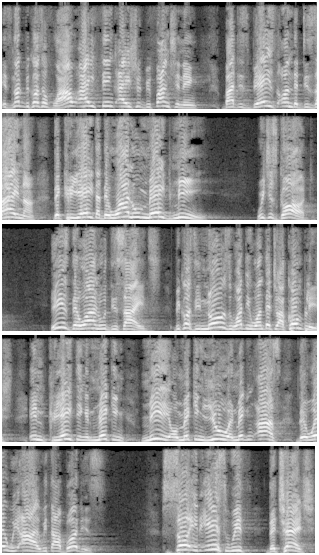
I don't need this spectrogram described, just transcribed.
It's not because of how I think I should be functioning, but it's based on the designer, the creator, the one who made me, which is God. He is the one who decides because he knows what he wanted to accomplish in creating and making me or making you and making us the way we are with our bodies. So it is with the church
